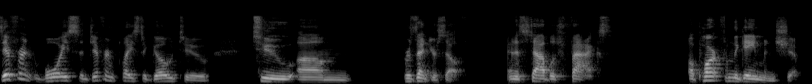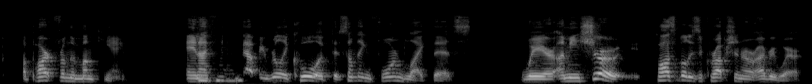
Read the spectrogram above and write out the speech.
different voice, a different place to go to to um, present yourself and establish facts apart from the gamemanship, apart from the monkey monkeying. And mm-hmm. I think mm-hmm. that'd be really cool if there's something formed like this, where I mean, sure, possibilities of corruption are everywhere,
